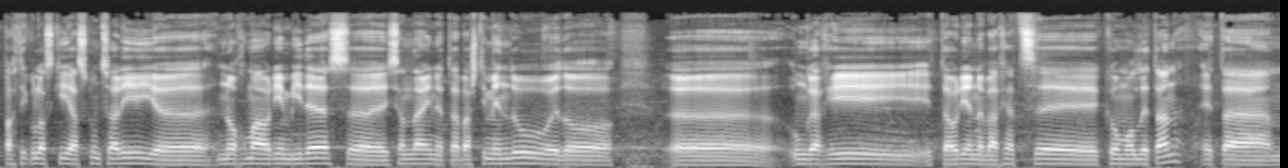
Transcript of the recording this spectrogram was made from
partikulazki askuntzari uh, norma horien bidez uh, izan dain eta bastimendu edo uh, ungarri eta horien barriatzeko moldetan. Eta um,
